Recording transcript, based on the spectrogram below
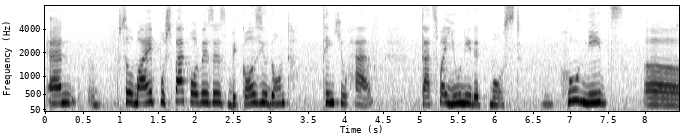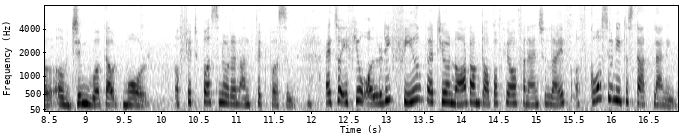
And so my pushback always is because you don't think you have, that's why you need it most. Who needs uh, a gym workout more? A fit person or an unfit person? Right? So if you already feel that you're not on top of your financial life, of course you need to start planning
